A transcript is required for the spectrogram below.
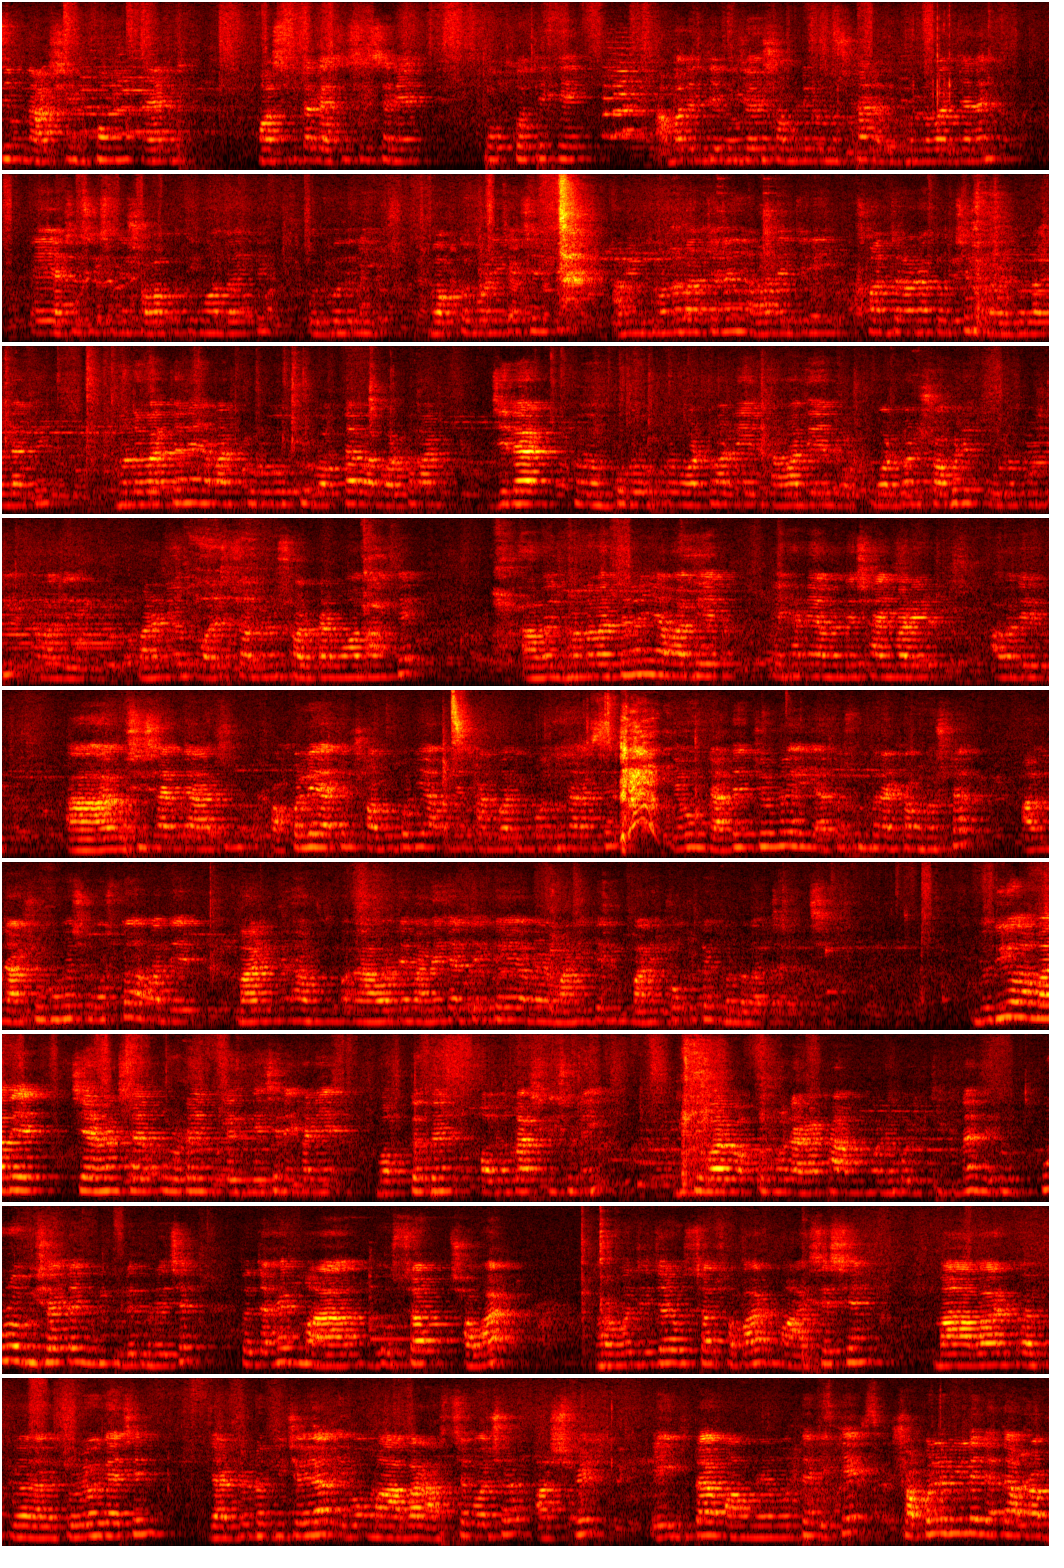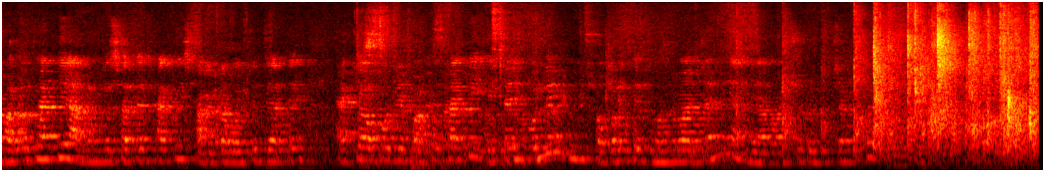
Progressive nursing home and hospital অ্যাসোসিয়েশনের পক্ষ থেকে আমাদের যে বিজয় সম্মেলন অনুষ্ঠান, আমি ধন্যবাদ জানাই। এই অ্যাসোসিয়েশনের সভাপতি মহোদয়কে উদ্বোধনী বক্তব্য রেখেছেন। আমি ধন্যবাদ জানাই আমাদের যিনি সঞ্চালনা করছেন দুলাল্লাকে ধন্যবাদ জানাই আমার পূর্ববর্তী বক্তা বা বর্তমান জেলার পূর্ব পূর্ব বর্তমানে আমাদের বর্ধমান শহরের পূর্ববর্তী আমাদের মাননীয় পরেশ চন্দ্র সরকার মহোদয়কে। আমি ধন্যবাদ জানাই আমাদের এখানে আমাদের সাইবারের, আমাদের ওসি সাহেবরা আছেন, সকলে আছেন, সর্বোপরি আমাদের সাংবাদিক বন্ধুরা আছেন, এবং যাদের জন্য এই এত সুন্দর একটা অনুষ্ঠান আমি নার্সিংহোমের সমস্ত আমাদের আমাদের ম্যানেজারদেরকে আমার মালিকদের, মালিক পক্ষকে ধন্যবাদ জানাচ্ছি। যদিও আমাদের চেয়ারম্যান সাহেব পুরোটাই বলে দিয়েছেন, এখানে বক্তব্যের অবকাশ কিছু নেই, দ্বিতীয়বার বক্তব্য রাখাটা আমি মনে করি ঠিক না, যেহেতু পুরো বিষয়টাই উনি তুলে ধরেছেন, তো যাই হোক উৎসব সবার ধর্ম উৎসব সবার, মা এসেছেন মা আবার চলেও গেছেন, যার জন্য বিজয়া এবং মা আবার আসছে বছর, আসবে। এইটা মা মনের মধ্যে রেখে সকলে মিলে যাতে আমরা ভালো থাকি, আনন্দের সাথে থাকি, সারাটা বছর যাতে একে অপরের পাশে থাকি, এটাই বলে আমি সকলকে ধন্যবাদ জানাই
